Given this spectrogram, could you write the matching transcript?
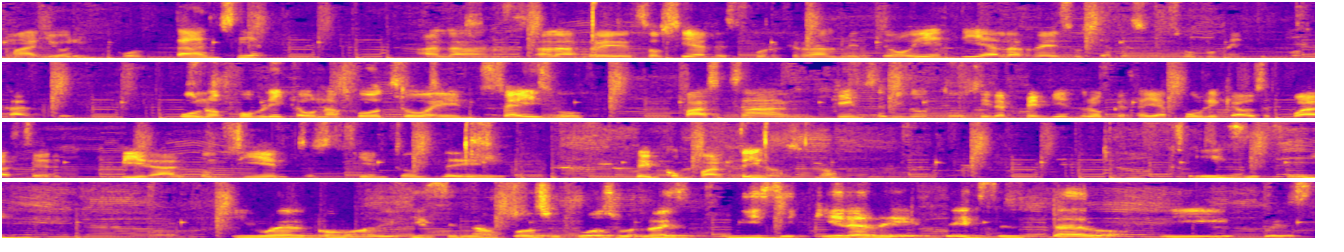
mayor importancia a las, a las, redes sociales, porque realmente hoy en día las redes sociales son sumamente importantes. Uno publica una foto en Facebook, pasan 15 minutos y dependiendo de lo que se haya publicado se puede hacer viral con cientos y cientos de, de compartidos, ¿no? Sí, sí, sí igual como dijiste, ¿no? Por supuesto, no es ni siquiera de, este estado y pues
